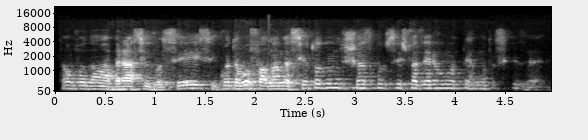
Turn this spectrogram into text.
Então, vou dar um abraço em vocês. Enquanto eu vou falando assim, eu estou dando chance para vocês fazerem alguma pergunta, se quiserem.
